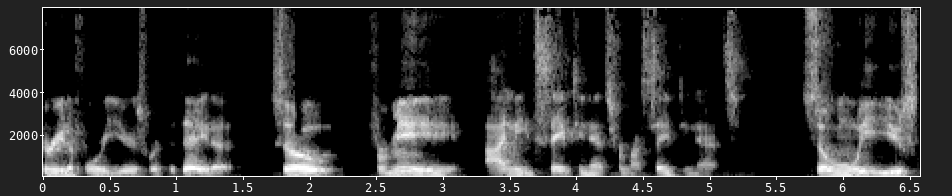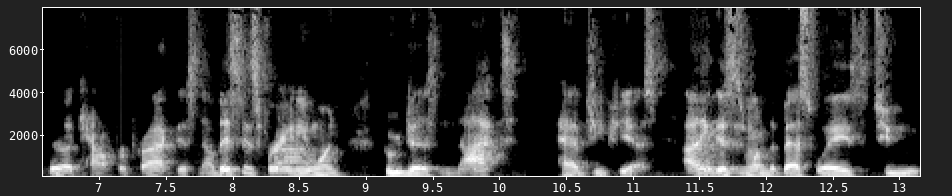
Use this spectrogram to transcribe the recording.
three to four years worth of data. So for me, I need safety nets for my safety nets. So when we used to account for practice, now this is for anyone who does not have GPS. I think this is one of the best ways to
